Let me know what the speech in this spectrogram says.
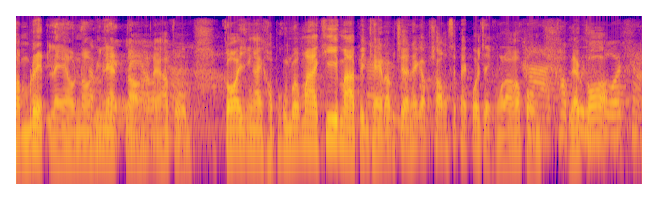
สำเร็จแล้วเนาะพี่แนทเนาะสำเร็จแล้วนะครับค่ะผมก็ยังไงขอบคุณมากๆที่มาเป็นแขกรับเชิญให้กับช่อง s ซ p แพคโปรเจกต์ของเราครับผมค่ะขอบคุณแล้วก็โค้ชค่ะ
